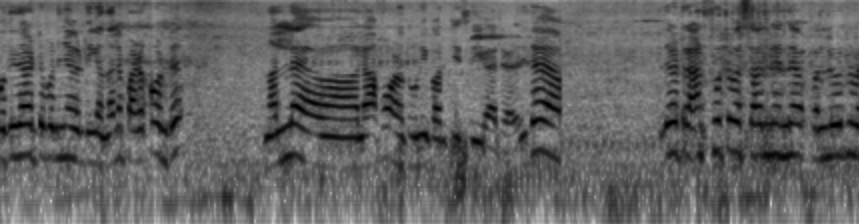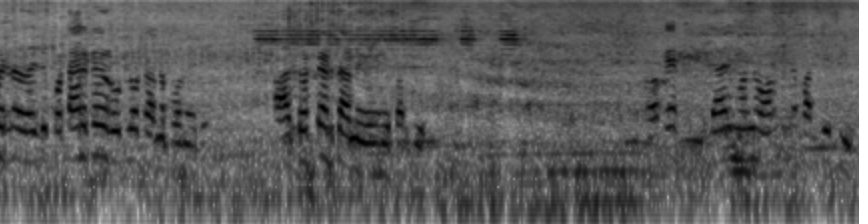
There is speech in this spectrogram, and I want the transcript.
പുതിയതായിട്ട് പണിഞ്ഞ ബിൽഡിംഗ് നല്ല പഴക്കമുണ്ട്. നല്ല ലാഭമാണ് തുണി പർച്ചേസ് ചെയ്യാൻ ഇത് ഇത് ട്രാൻസ്പോർട്ട് ബസ്സാറിൽ നിന്ന് പനലൂരിൽ നിന്ന് വരുന്നത് അതായത് കൊട്ടാരക്കര റൂട്ടിലോട്ടാണ് പോകുന്നത്. ആ തൊട്ടടുത്താണ് ഈ പർച്ചേസ്. ഓക്കെ എല്ലാവരും വന്ന് ഓണത്തിന് പർച്ചേസ് ചെയ്യും.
